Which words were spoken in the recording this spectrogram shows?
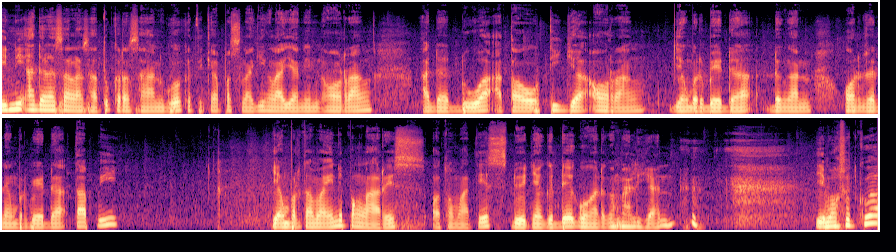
ini adalah salah satu keresahan gue ketika pas lagi ngelayanin orang ada dua atau tiga orang yang berbeda dengan order yang berbeda. Tapi yang pertama ini penglaris otomatis duitnya gede gue gak ada kembalian. Ya maksud gue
